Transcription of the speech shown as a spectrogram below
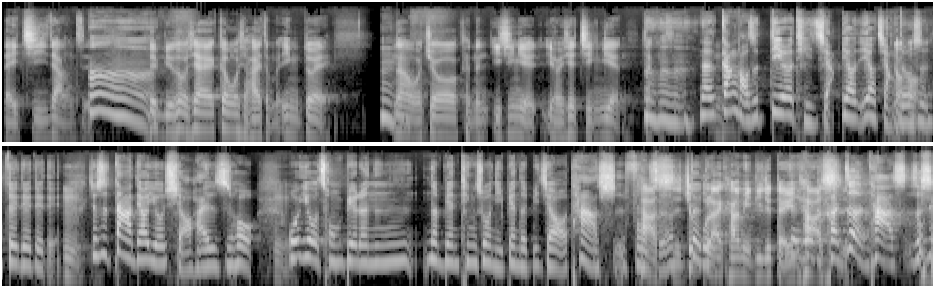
累积这样子。嗯，所以比如说我现在跟我小孩怎么应对。嗯、那我就可能已经也有一些经验，嗯。嗯、那刚好是第二题讲要要讲的就是，哦、对对对对，嗯，就是大雕有小孩子之后，嗯、我有从别人那边听说你变得比较踏实负责，踏实就不来卡米蒂就等于踏实，很这很踏实，这是。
